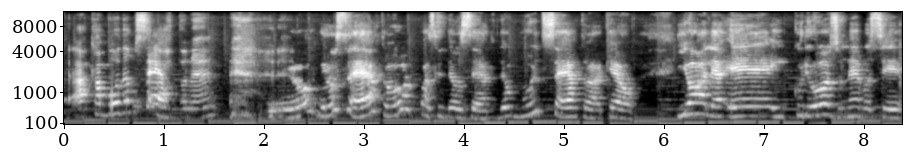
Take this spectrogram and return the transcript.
Acabou dando certo, né? Deu, deu certo. Opa, se deu certo. Deu muito certo, Raquel. E olha, é curioso, né, você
